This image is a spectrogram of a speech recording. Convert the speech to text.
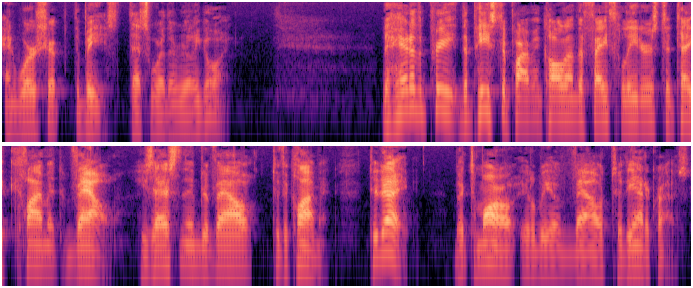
and worship the beast. That's where they're really going. The head of the, pre- the peace department called on the faith leaders to take climate vow. He's asking them to vow to the climate today, but tomorrow it'll be a vow to the Antichrist.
